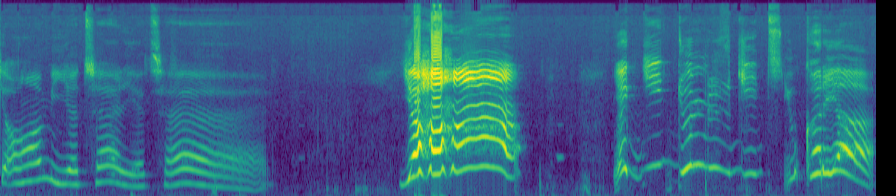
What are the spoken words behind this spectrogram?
Ya abi yeter yeter. Ya ha ha. Ya git dümdüz git yukarıya.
